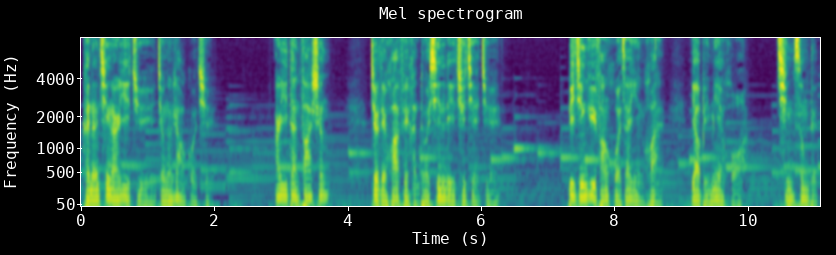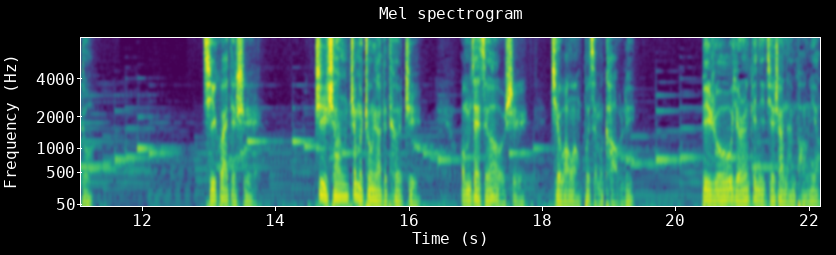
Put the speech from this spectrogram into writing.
可能轻而易举就能绕过去；而一旦发生，就得花费很多心力去解决。毕竟预防火灾隐患。要比灭火轻松得多。奇怪的是，智商这么重要的特质，我们在择偶时却往往不怎么考虑。比如有人给你介绍男朋友，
